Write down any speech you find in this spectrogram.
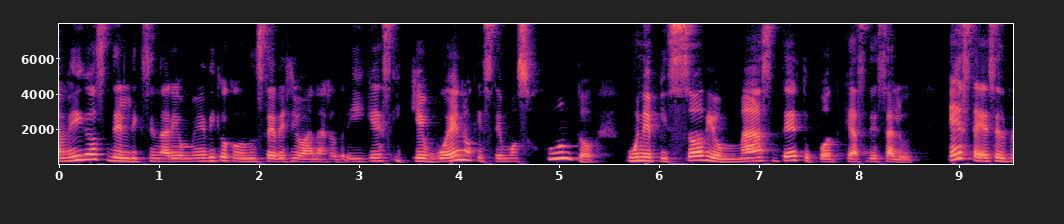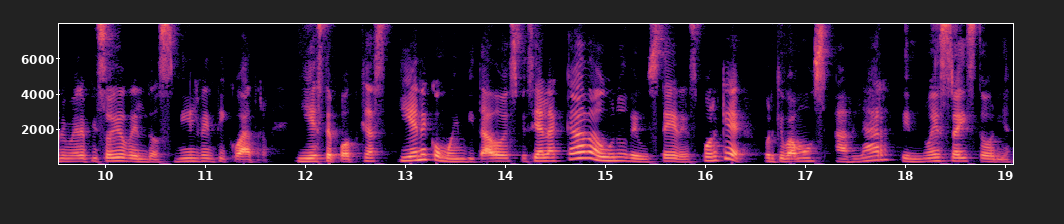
amigos del Diccionario Médico, con ustedes Joana Rodríguez y qué bueno que estemos juntos. Un episodio más de tu podcast de salud. Este es el primer episodio del 2024 y este podcast tiene como invitado especial a cada uno de ustedes. ¿Por qué? Porque vamos a hablar de nuestra historia,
